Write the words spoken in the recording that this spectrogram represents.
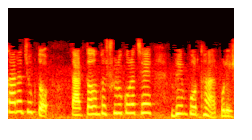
কারা যুক্ত তার তদন্ত শুরু করেছে ভীমপুর থানার পুলিশ।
